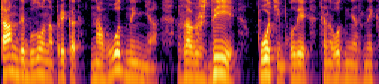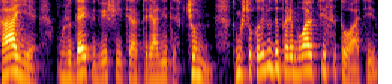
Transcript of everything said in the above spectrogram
Там, де було, наприклад, наводнення, завжди потім, коли це наводнення зникає, у людей підвищується артеріальний тиск. Чому? Тому що коли люди перебувають в цій ситуації,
